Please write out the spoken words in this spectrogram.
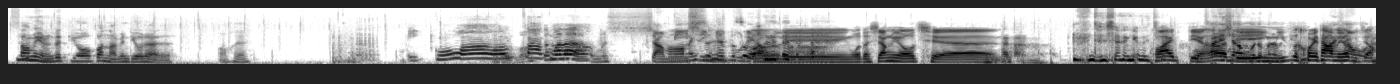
上面有人在丢，不知道哪边丢下来的。？OK，国王，我炸怎么了我？们小迷信不了降临我的香油钱太，难了。就像有快点二零！你一直挥他没有比较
